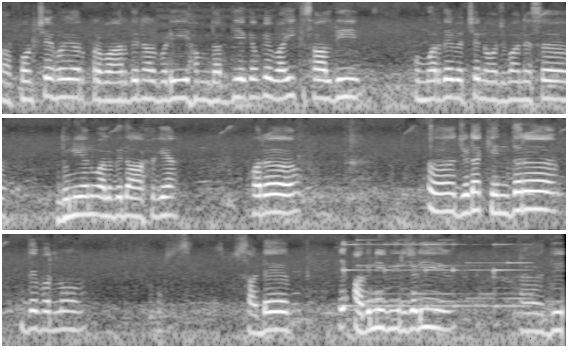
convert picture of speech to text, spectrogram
ਪਹੁੰਚੇ ਹੋਏ ਔਰ ਪਰਿਵਾਰ ਦੇ ਨਾਲ ਬੜੀ ਹਮਦਰਦੀ ਹੈ ਕਿਉਂਕਿ 22 ਕੁ ਸਾਲ ਦੀ ਉਮਰ ਦੇ ਵਿੱਚ ਨੌਜਵਾਨ ਇਸ ਦੁਨੀਆ ਨੂੰ ਅਲਵਿਦਾ ਆਖ ਗਿਆ। ਪਰ ਜਿਹੜਾ ਕੇਂਦਰ ਦੇ ਵੱਲੋਂ ਸਾਡੇ ਇਹ ਅਗਨੀਵੀਰ ਜਿਹੜੀ ਦੀ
